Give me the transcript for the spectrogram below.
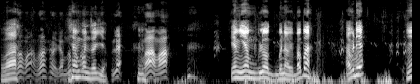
વાહ. એમ પણ જઈએ. વાહ વાહ. એમ એમ બ્લોગ બનાવે. બાપા આવડે? હે?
